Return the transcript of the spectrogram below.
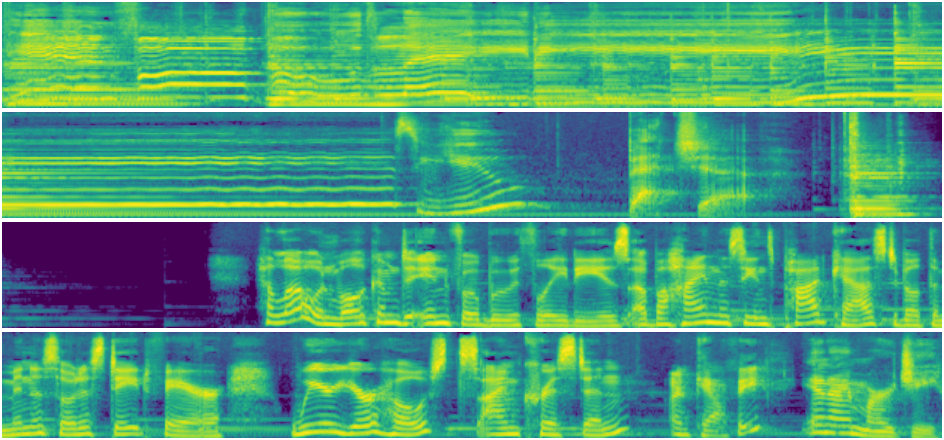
Info booth ladies. You betcha. Hello, and welcome to Info Booth Ladies, a behind the scenes podcast about the Minnesota State Fair. We're your hosts. I'm Kristen. I'm Kathy. And I'm Margie.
